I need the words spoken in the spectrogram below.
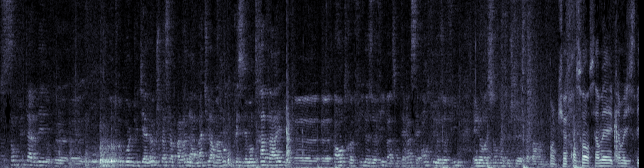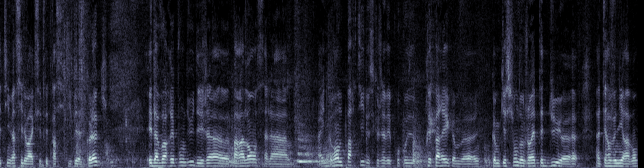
sans plus tarder, donc, euh, euh, autre pôle du dialogue, je passe la parole à Mathieu Armageon qui précisément travaille euh, entre philosophie, ben, son terrain c'est entre philosophie et neurosciences. Mathieu, je te laisse la parole. Donc François Ansermet et Pierre Magistretti, merci d'avoir accepté de participer à ce colloque et d'avoir répondu déjà par avance à, une grande partie de ce que j'avais préparé comme, comme question, donc j'aurais peut-être dû intervenir avant.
